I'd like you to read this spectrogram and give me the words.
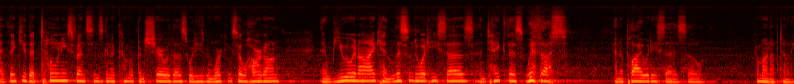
I thank you that Tony Svensson's going to come up and share with us what he's been working so hard on. And you and I can listen to what he says and take this with us and apply what he says. So come on up, Tony.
